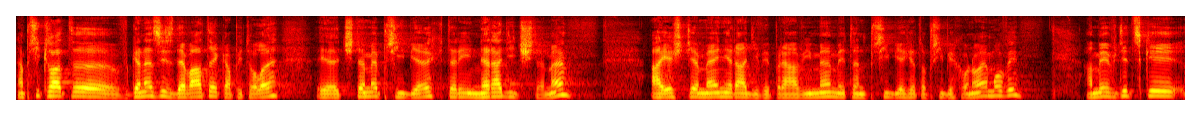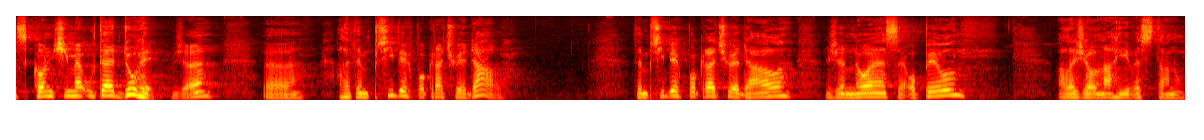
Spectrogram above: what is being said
Například eh, v Genesis 9. kapitole čteme příběh, který neradi čteme a ještě méně rádi vyprávíme. My ten příběh, je to příběh o Noémovi a my vždycky skončíme u té duhy, že? Eh, ale ten příběh pokračuje dál. Ten příběh pokračuje dál, že Noé se opil a ležel nahý ve stanu.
